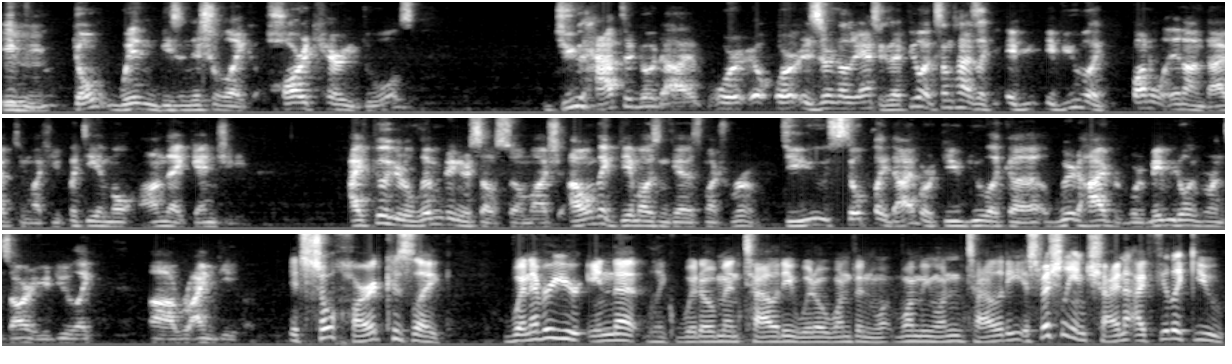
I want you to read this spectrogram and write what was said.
if Mhm. you don't win these initial like hard carry duels, do you have to go dive or or is there another answer? Because I feel like sometimes like if you, if you like funnel in on dive too much, you put DMO on that Genji. I feel you're limiting yourself so much. I don't think DMO is gonna get as much room. Do you still play dive, or do you do like a weird hybrid where maybe you don't even run Zarya, you do like uh, Rein D.Va? It's so hard because like whenever you're in that like widow mentality widow one v one v one mentality especially in china i feel like you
